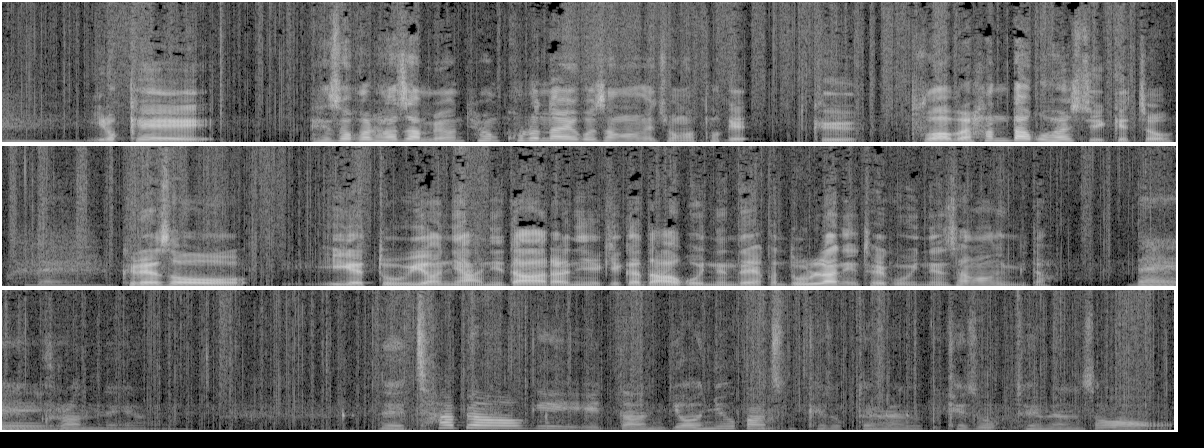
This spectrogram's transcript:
음, 이렇게 해석을 하자면 현 코로나19 상황에 정확하게 그 부합을 한다고 할 수 있겠죠. 네. 그래서 이게 또 위헌이 아니다라는 얘기가 나오고 있는데 약간 논란이 되고 있는 상황입니다. 네. 음, 그렇네요. 네, 차벽이 일단 연휴가 계속되면 계속되면서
